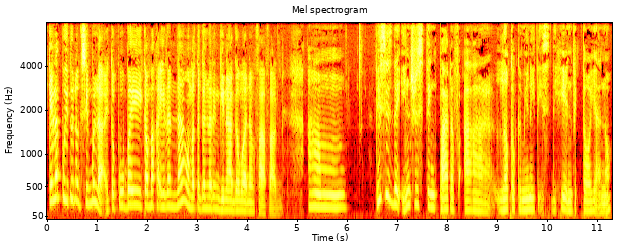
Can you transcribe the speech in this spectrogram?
kailan po ito nagsimula? Ito po ba'y kamakailan lang o matagal na rin ginagawa ng FAFAG? Um, this is the interesting part of our local communities here in Victoria, no?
